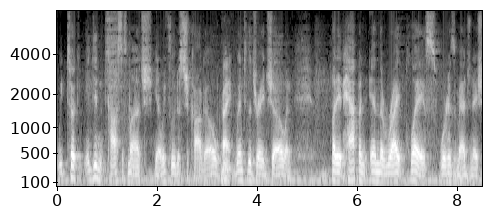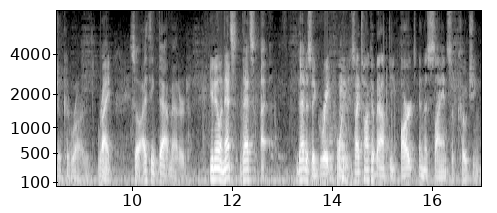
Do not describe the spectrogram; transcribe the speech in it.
we took it didn't cost us much. You know, we flew to Chicago, Right. went to the trade show, and but it happened in the right place where his imagination could run. Right. So I think that mattered. You know, and that's that's uh, that is a great point because I talk about the art and the science of coaching,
